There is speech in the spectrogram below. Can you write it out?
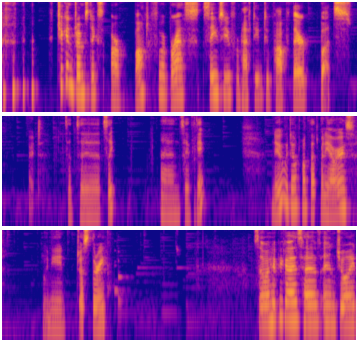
Chicken drumsticks are bought for brass. Saves you from having to pop their butts. Right. Set to sleep. And save the game. No, we don't want that many hours. We need just three. So I hope you guys have enjoyed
